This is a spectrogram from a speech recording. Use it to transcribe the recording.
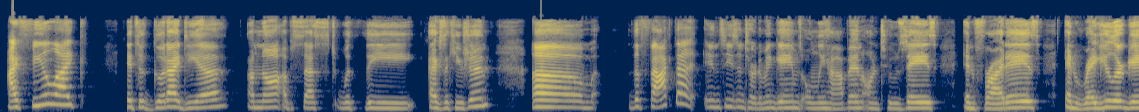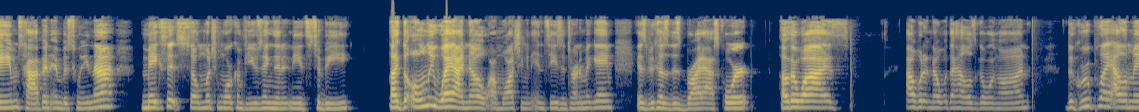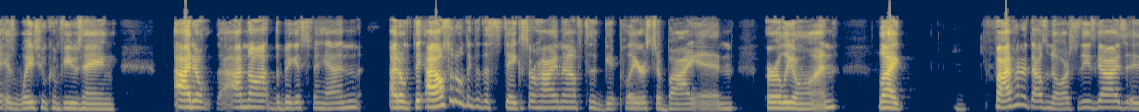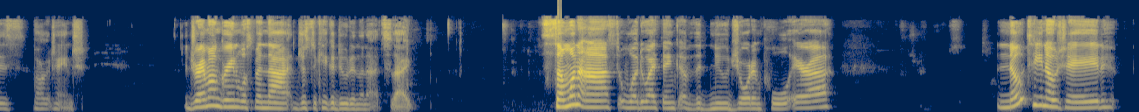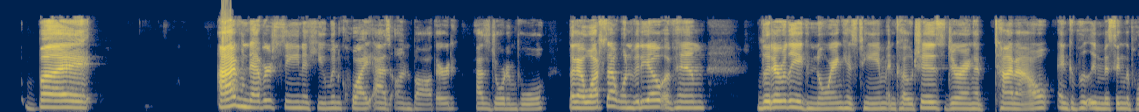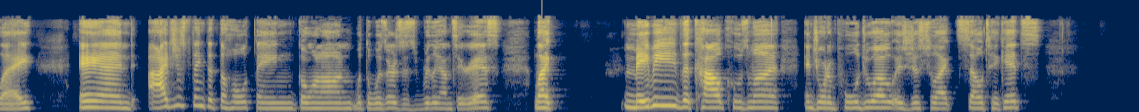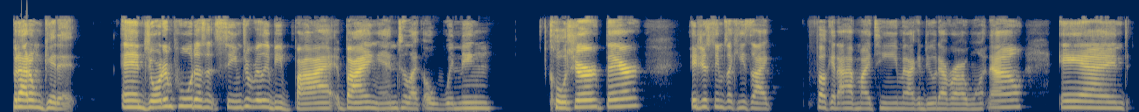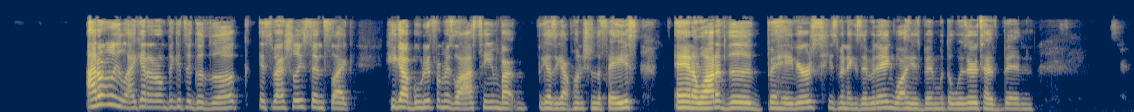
I feel like it's a good idea. I'm not obsessed with the execution. Um, the fact that in season tournament games only happen on Tuesdays and Fridays and regular games happen in between that makes it so much more confusing than it needs to be. Like the only way I know I'm watching an in-season tournament game is because of this bright ass court. Otherwise, I wouldn't know what the hell is going on. The group play element is way too confusing. I don't I'm not the biggest fan. I don't think I also don't think that the stakes are high enough to get players to buy in early on. Like $500,000 to these guys is pocket change. Draymond Green will spend that just to kick a dude in the nuts. Like someone asked, what do I think of the new Jordan Poole era? No tea, no shade, but I've never seen a human quite as unbothered as Jordan Poole. Like I watched that one video of him literally ignoring his team and coaches during a timeout and completely missing the play. And I just think that the whole thing going on with the Wizards is really unserious. Like maybe the Kyle Kuzma and Jordan Poole duo is just to like sell tickets, but I don't get it. And Jordan Poole doesn't seem to really be buy buying into like a winning culture there. It just seems like he's like, fuck it, I have my team and I can do whatever I want now. And I don't really like it. I don't think it's a good look, especially since like he got booted from his last team but because he got punched in the face. And a lot of the behaviors he's been exhibiting while he's been with the Wizards have been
